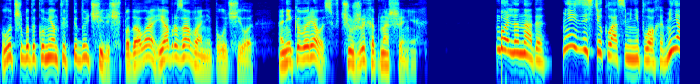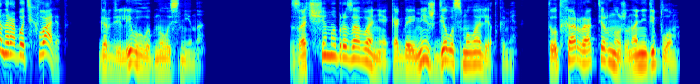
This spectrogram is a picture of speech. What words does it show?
Лучше бы документы в педучилище подала и образование получила, а не ковырялась в чужих отношениях». «Больно надо. Мне и с десятью классами неплохо. Меня на работе хвалят». Горделиво улыбнулась Нина. Зачем образование, когда имеешь дело с малолетками? Тут характер нужен, а не диплом.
